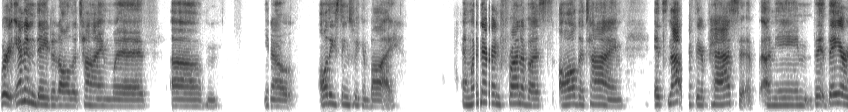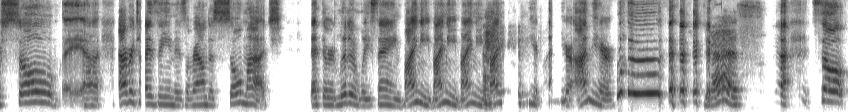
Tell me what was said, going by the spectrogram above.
we're inundated all the time with, um, you know, all these things we can buy, and when they're in front of us all the time, it's not like they're passive. I mean, they, they are so, uh, advertising is around us so much that they're literally saying, buy me, buy me, buy me, buy me. I'm here, I'm here, I'm here. Woohoo! Yes. Yeah. So,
